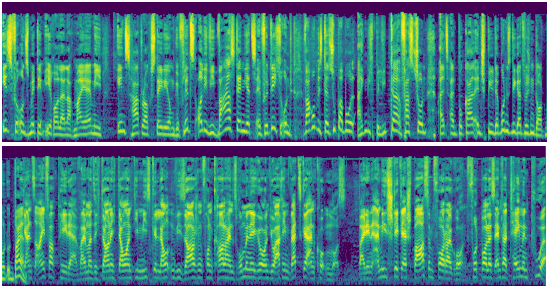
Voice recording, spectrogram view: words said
ist für uns mit dem E-Roller nach Miami ins Hard Rock Stadium geflitzt. Olli, wie war es denn jetzt äh, für dich und warum ist der Super Bowl eigentlich beliebter fast schon als ein Pokalendspiel der Bundesliga zwischen Dortmund und Bayern? Ganz einfach, Peter, weil man sich da nicht dauernd die miesgelaunten Visagen von Karl-Heinz Rummenigge und Joachim Wetzke angucken muss. Bei den Amis steht der Spaß im Vordergrund. Football ist Entertainment pur.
